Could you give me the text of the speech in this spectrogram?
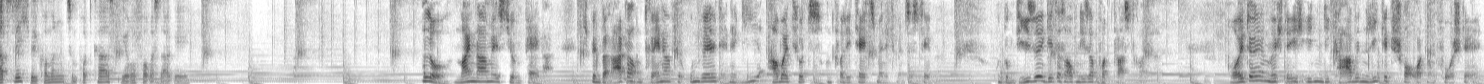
Herzlich willkommen zum Podcast Ihrer Forest AG. Hallo, mein Name ist Jürgen Päger. Ich bin Berater und Trainer für Umwelt, Energie, Arbeitsschutz und Qualitätsmanagementsysteme. Und um diese geht es auch in dieser Podcast-Reihe. Heute möchte ich Ihnen die Carbon Leakage Verordnung vorstellen.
